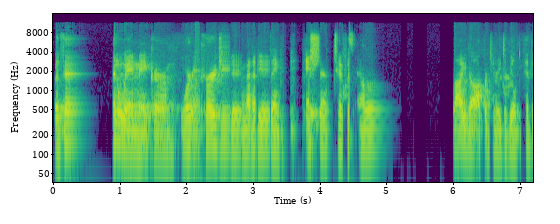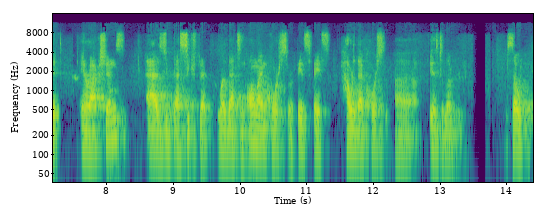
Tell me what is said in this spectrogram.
within and Waymaker, we're encouraging you to meditate think and allow you the opportunity to be able to pivot interactions as you best see fit, whether that's an online course or face-to-face, however that course uh, is delivered. So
